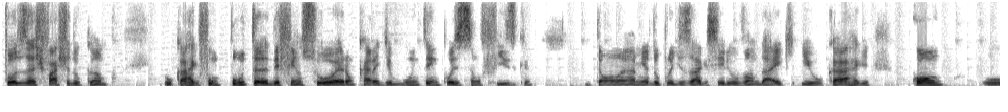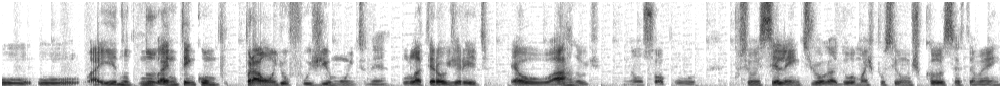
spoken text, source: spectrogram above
todas as faixas do campo. O Carragher foi um puta defensor, era um cara de muita imposição física, então a minha dupla de zaga seria o Van Dijk e o Carragher, com o, o, aí, não, aí não tem como para onde eu fugir muito, né? O lateral direito é o Arnold, não só por, por ser um excelente jogador, mas por ser um scusser também.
